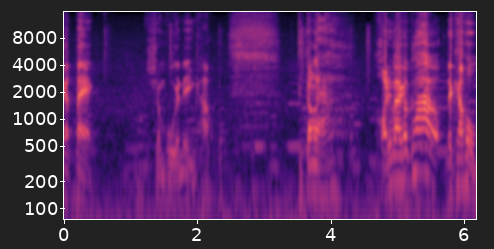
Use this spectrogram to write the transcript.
กระแตกชมพูนั่นเองครับ ถูกต้องแล้ว ขออธิบายคร่าวๆนะครับผม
